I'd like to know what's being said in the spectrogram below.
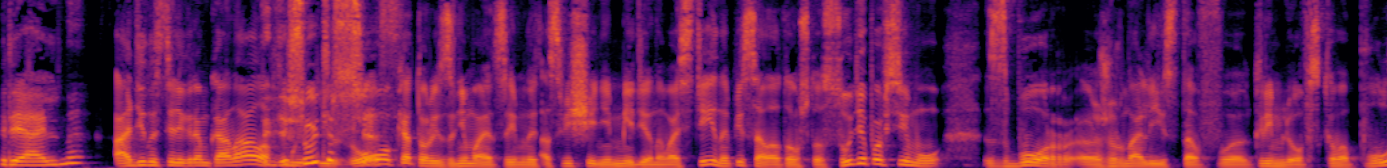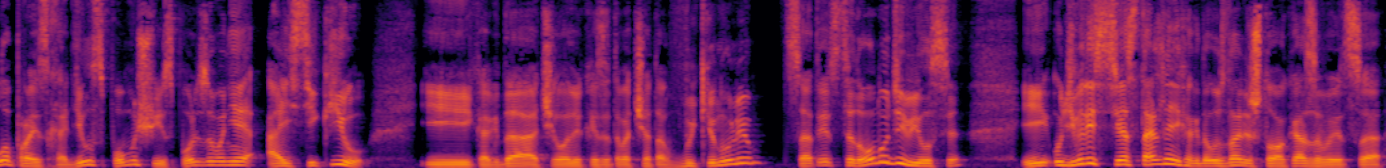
Реально? Один из телеграм-каналов, Ты шутишь Изо, который занимается именно освещением медиа-новостей, написал о том, что, судя по всему, сбор э, журналистов э, кремлевского пула происходил с помощью использования ICQ. И когда человека из этого чата выкинули, соответственно, он удивился. И удивились все остальные, когда узнали, что, оказывается,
